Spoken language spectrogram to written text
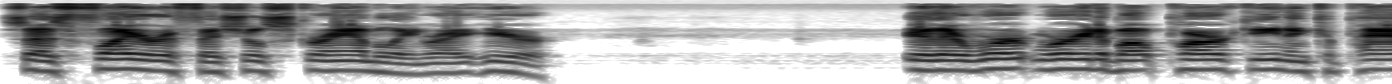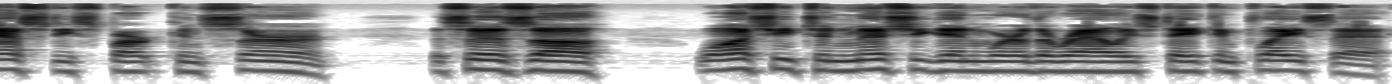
It says fire officials scrambling right here. Yeah, they're wor worried about parking and capacity spark concern. This is uh, Washington, Michigan, where the rally's taking place at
